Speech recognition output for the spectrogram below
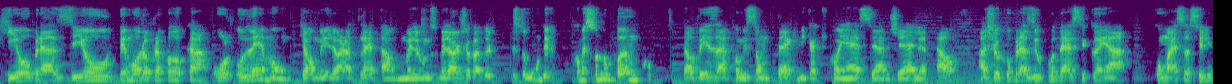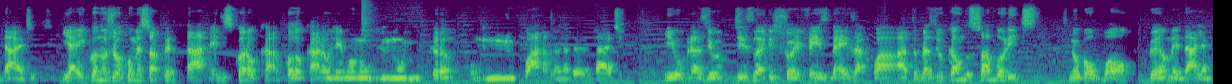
que o Brasil demorou para colocar o, o, Lemon, que é o melhor atleta, um dos melhores jogadores do mundo, ele começou no banco. Talvez a comissão técnica que conhece a Argélia e tal, achou que o Brasil pudesse ganhar com mais facilidade. E aí, quando o jogo começou a apertar, eles colocaram o Lemon em campo, em quadra, na verdade, e o Brasil deslanchou e fez 10 a 4 O Brasil, que é um dos favoritos no goalball, ganhou medalha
